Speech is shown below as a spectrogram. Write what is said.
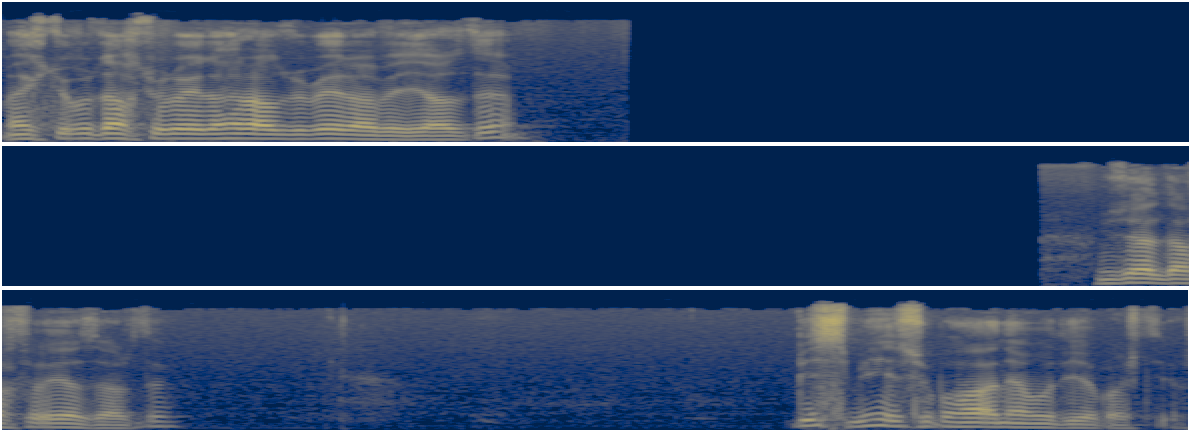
Mektubu daktiloyla herhalde Zübeyir abi yazdı. Güzel daktilo yazardı. Bismihi Sübhanehu diye başlıyor.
